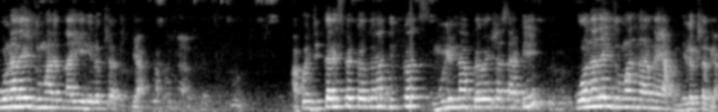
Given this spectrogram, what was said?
कोणालाही जुमानत नाही हे लक्षात घ्या. आपण जितका रिस्पेक्ट करतो ना तितकंच मुलींना प्रवेशासाठी कोणालाही जुमानणार नाही आपण हे लक्षात घ्या.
